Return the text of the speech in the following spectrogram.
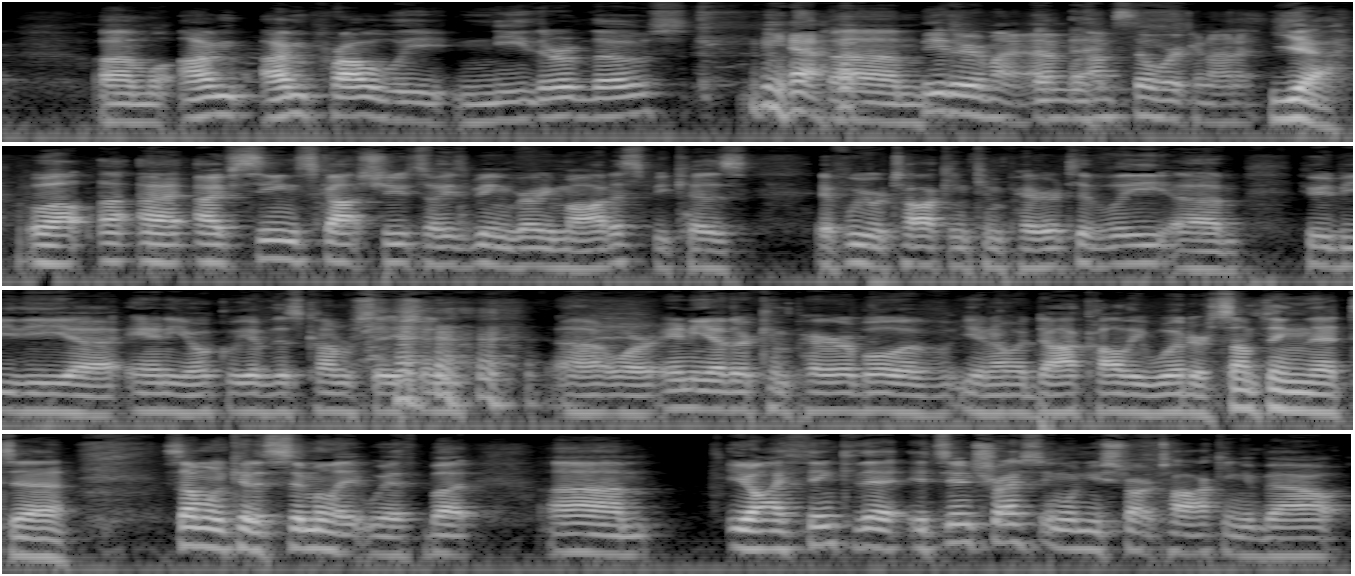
Um, well, I'm I'm probably neither of those. yeah, Um, neither am I. I'm, I'm still working on it. Yeah. Well, I, I- I've seen Scott shoot, so he's being very modest because if we were talking comparatively, um, he would be the uh, Annie Oakley of this conversation, uh, or any other comparable of you know a Doc Hollywood or something that uh, someone could assimilate with. But um, you know, I think that it's interesting when you start talking about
